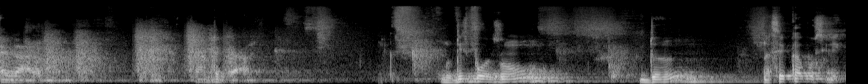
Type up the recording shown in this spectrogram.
égale 30 grammes. Nous disposons d'un acide carboxylique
